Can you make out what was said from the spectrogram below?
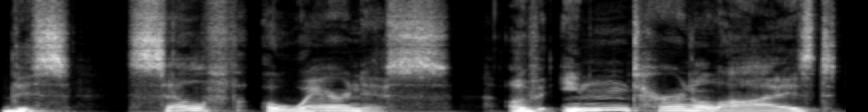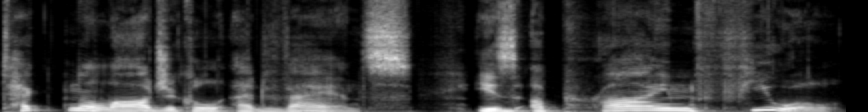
This self awareness of internalized technological advance is a prime fuel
